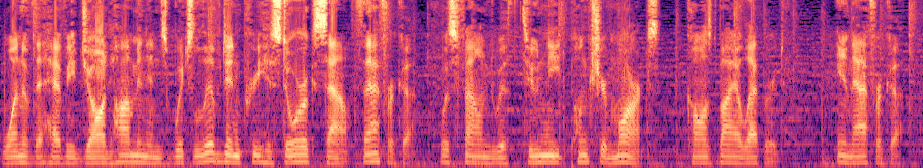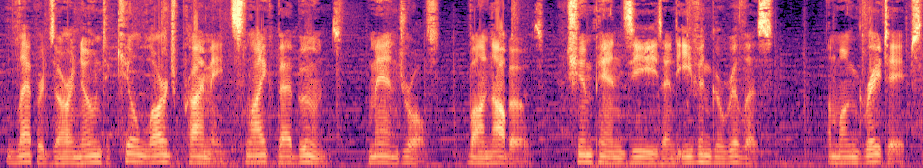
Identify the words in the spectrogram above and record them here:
one of the heavy-jawed hominins which lived in prehistoric South Africa, was found with two neat puncture marks, caused by a leopard. In Africa, leopards are known to kill large primates like baboons, mandrills, bonobos, chimpanzees and even gorillas. Among great apes,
